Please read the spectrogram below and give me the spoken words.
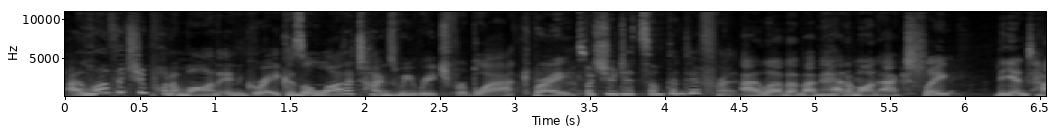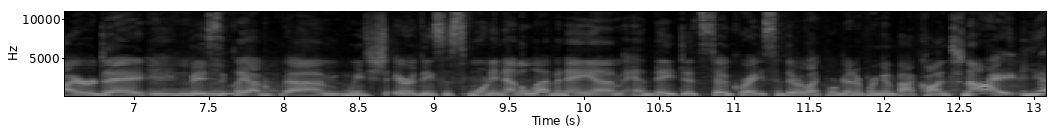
I love that you put them on in gray, because a lot of times we reach for black. Right. But you did something different. I love them. I've had them on actually the entire day. Mm-hmm. Basically, I've, um, we aired these this morning at 11 a.m. and they did so great. So they're like, we're going to bring them back on tonight. Yeah,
